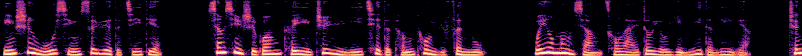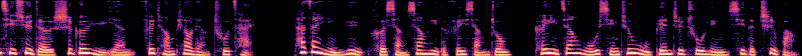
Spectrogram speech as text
凝视无形岁月的积淀，相信时光可以治愈一切的疼痛与愤怒。唯有梦想，从来都有隐秘的力量。陈其旭的诗歌语言非常漂亮出彩。他在隐喻和想象力的飞翔中，可以将无形之物编织出灵犀的翅膀，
